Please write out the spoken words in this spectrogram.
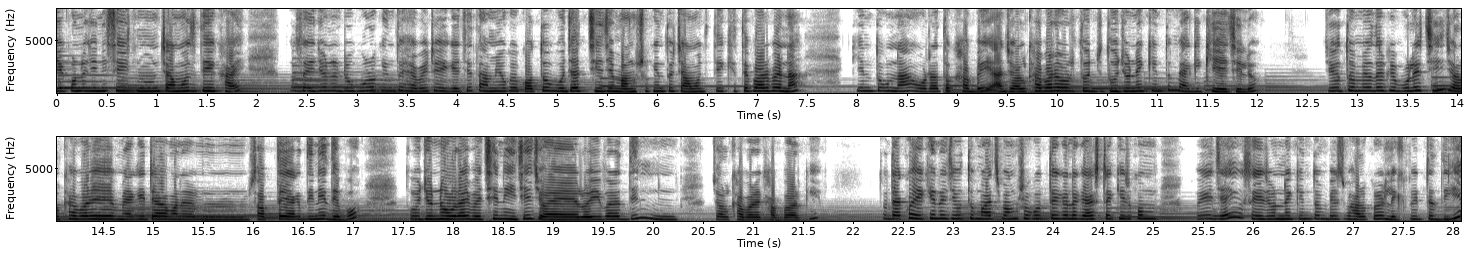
যে কোনো জিনিসেই চামচ দিয়ে খায়। তো সেই জন্য ডুগুরও কিন্তু হ্যাবিট হয়ে গেছে। তো আমি ওকে কত বোঝাচ্ছি যে মাংস কিন্তু চামচ দিয়ে খেতে পারবে না। কিন্তু না, ওরা তো খাবেই। আর জলখাবারে ওর দুজনে কিন্তু ম্যাগি খেয়েছিল। যেহেতু আমি ওদেরকে বলেছি জলখাবারে ম্যাগিটা মানে সপ্তাহে একদিনই দেবো, তো ওই জন্য ওরাই বেছে নিয়েছে রবিবারের দিন জলখাবারে খাব আর কি। তো দেখো, এখানে যেহেতু মাছ মাংস করতে গেলে গ্যাসটা কীরকম হয়ে যায়, সেই জন্য কিন্তু আমি বেশ ভালো করে লিকুইডটা দিয়ে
